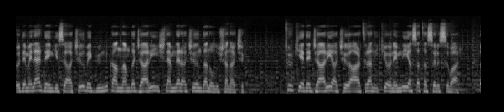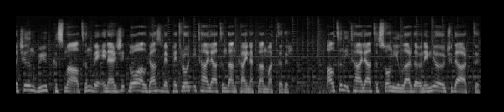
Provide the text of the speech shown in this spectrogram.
ödemeler dengesi açığı ve günlük anlamda cari işlemler açığından oluşan açık. Türkiye'de cari açığı artıran iki önemli yasa tasarısı var. Açığın büyük kısmı altın ve enerji, doğalgaz ve petrol ithalatından kaynaklanmaktadır. Altın ithalatı son yıllarda önemli ölçüde arttı.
